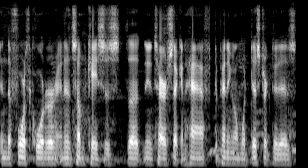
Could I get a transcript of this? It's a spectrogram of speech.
in the fourth quarter and in some cases the, the entire second half depending on what district it is.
